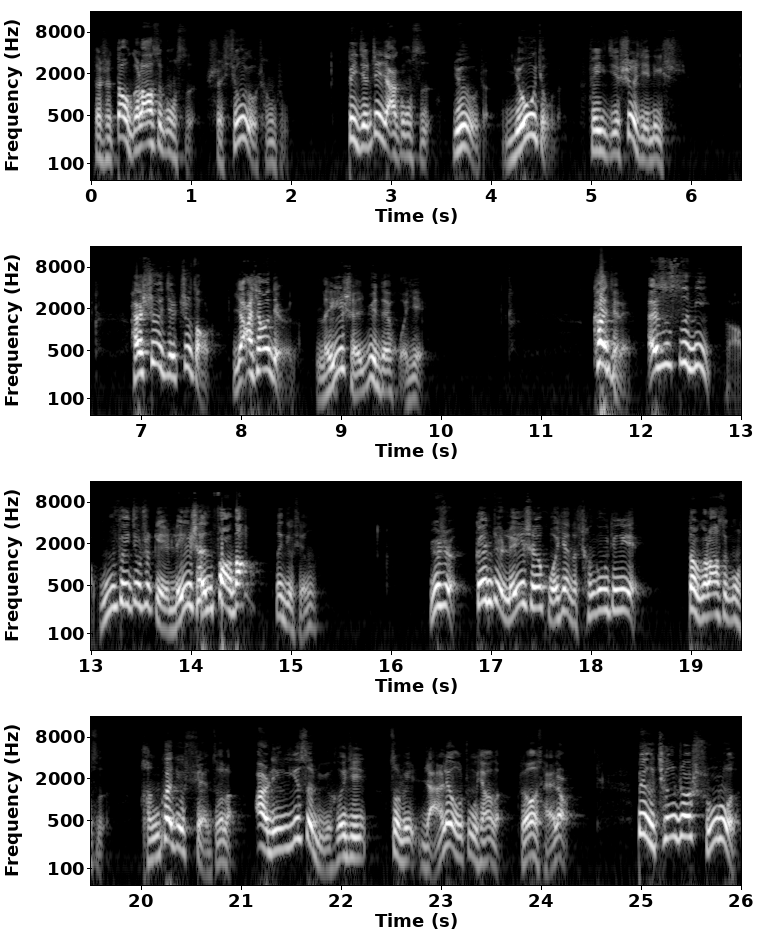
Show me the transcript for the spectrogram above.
但是道格拉斯公司是胸有成竹。毕竟这家公司拥有着悠久的飞机设计历史，还设计制造了压箱底儿的雷神运载火箭。看起来 S 四 B 啊，无非就是给雷神放大那就行了。于是，根据雷神火箭的成功经验，道格拉斯公司很快就选择了二零一四铝合金作为燃料柱箱的主要材料，并轻车熟路的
